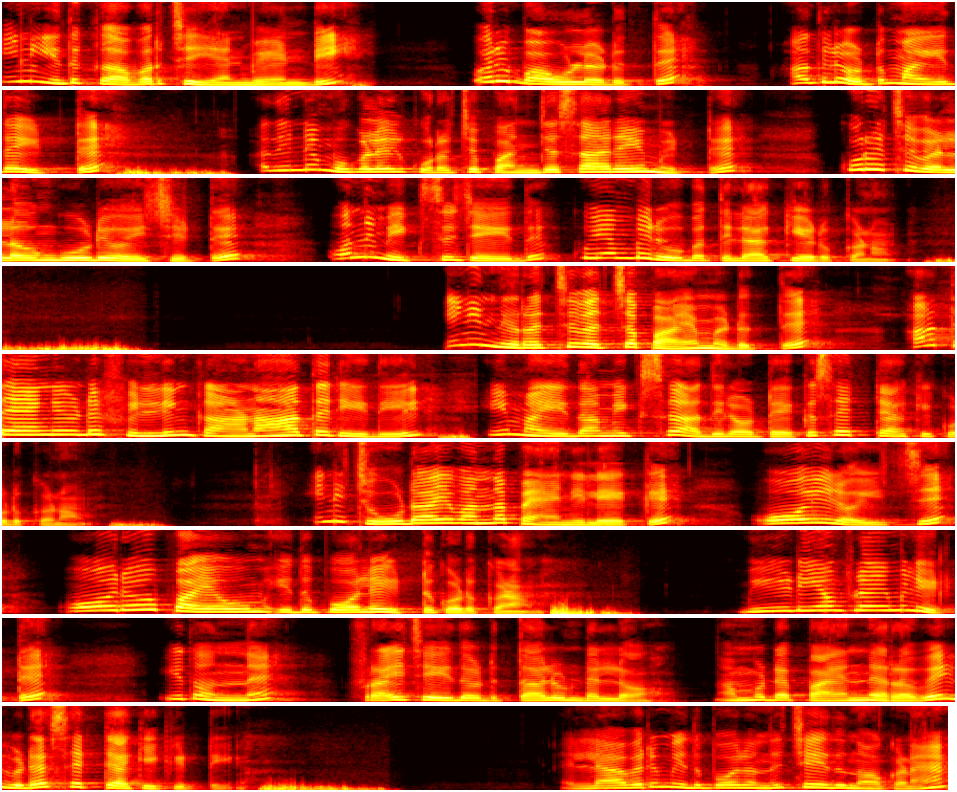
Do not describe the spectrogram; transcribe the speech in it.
ഇനി ഇത് കവർ ചെയ്യാൻ വേണ്ടി ഒരു ബൗളെടുത്ത് അതിലോട്ട് മൈദ ഇട്ട് അതിന്റെ മുകളിൽ കുറച്ച് പഞ്ചസാരയും ഇട്ട് കുറച്ച് വെള്ളവും കൂടി ഒഴിച്ചിട്ട് ഒന്ന് മിക്സ് ചെയ്ത് കുയമ്പ് രൂപത്തിലാക്കി എടുക്കണം. ഇനി നിറച്ച് വെച്ച പയം എടുത്ത് ആ തേങ്ങയുടെ ഫില്ലിംഗ് കാണാത്ത രീതിയിൽ ഈ മൈദ മിക്സ് അതിലോട്ടേക്ക് സെറ്റാക്കി കൊടുക്കണം. ഇനി ചൂടായി വന്ന പാനിലേക്ക് ഓയിൽ ഒഴിച്ച് ഓരോ പയവും ഇതുപോലെ ഇട്ട് കൊടുക്കണം. മീഡിയം ഫ്ലെയിമിലിട്ട് ഇതൊന്ന് ഫ്രൈ ചെയ്തെടുത്താലുണ്ടല്ലോ. നമ്മുടെ പയനിറവ് ഇവിടെ സെറ്റാക്കി കിട്ടി. എല്ലാവരും ഇതുപോലെ ഒന്ന് ചെയ്ത് നോക്കണേ.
